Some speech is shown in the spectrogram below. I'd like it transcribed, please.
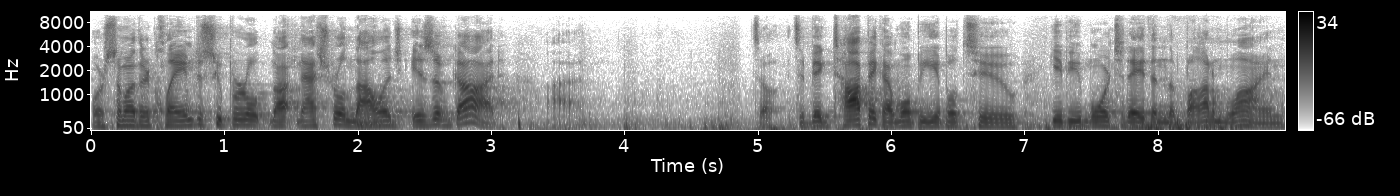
or some other claim to supernatural knowledge is of God. So it's a big topic. I won't be able to give you more today than the bottom line.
